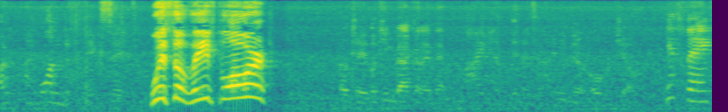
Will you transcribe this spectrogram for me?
I, I wanted to fix it. With the leaf blower? Okay, looking back on it, that might have been a tiny bit of overkill. You think?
